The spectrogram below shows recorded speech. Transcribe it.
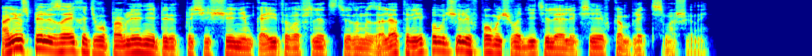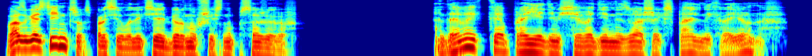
Они успели заехать в управление перед посещением Каитова в следственном изоляторе и получили в помощь водителя Алексея в комплекте с машиной. — Вас в гостиницу? — спросил Алексей, обернувшись на пассажиров. — А давай-ка проедемся в один из ваших спальных районов.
